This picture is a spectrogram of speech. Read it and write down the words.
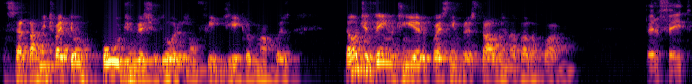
Você certamente vai ter um pool de investidores, um FDIC, alguma coisa. De onde vem o dinheiro que vai ser emprestado dentro da plataforma? Perfeito.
